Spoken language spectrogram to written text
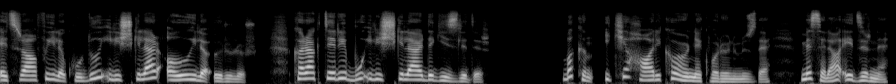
etrafıyla kurduğu ilişkiler ağıyla örülür. Karakteri bu ilişkilerde gizlidir. Bakın iki harika örnek var önümüzde. Mesela Edirne.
